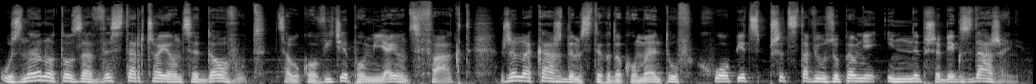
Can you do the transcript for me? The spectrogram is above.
Uznano to za wystarczający dowód, całkowicie pomijając fakt, że na każdym z tych dokumentów chłopiec przedstawił zupełnie inny przebieg zdarzeń.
